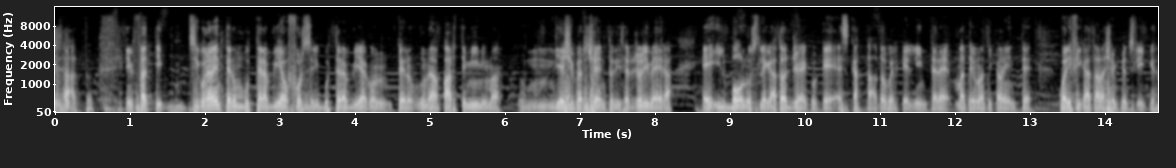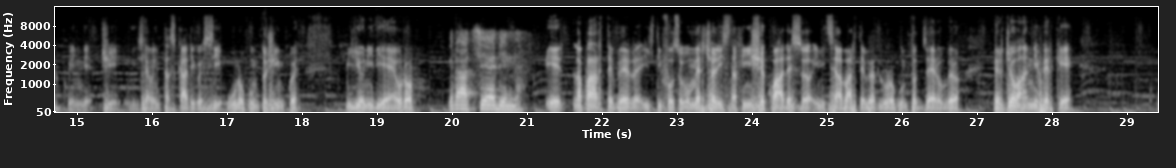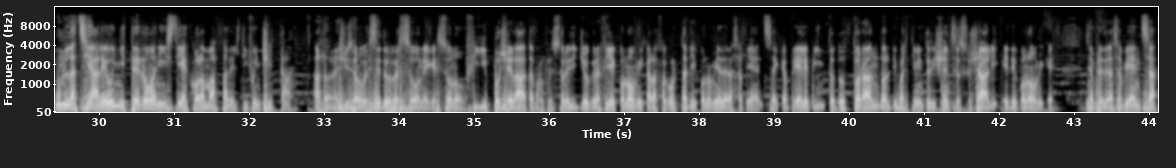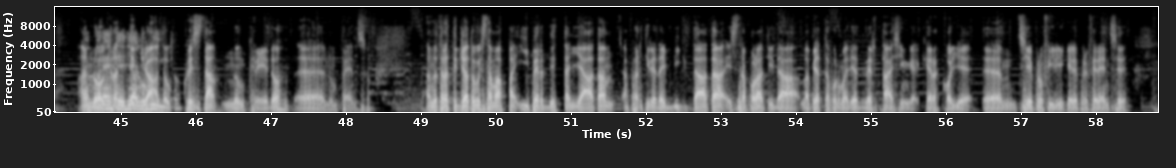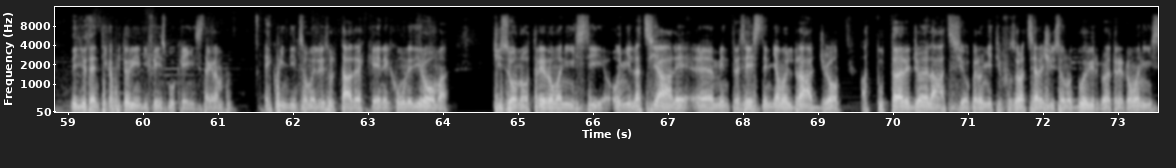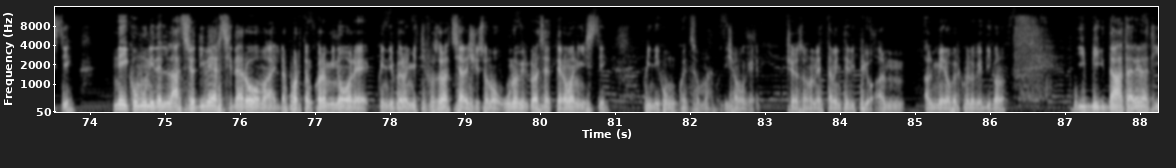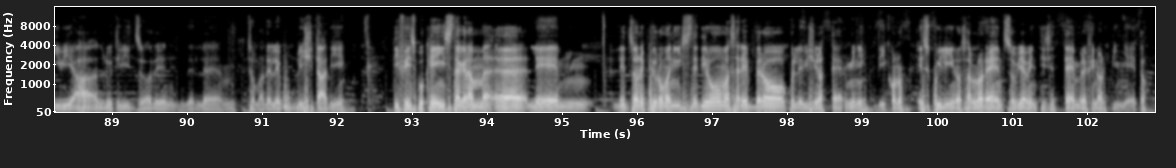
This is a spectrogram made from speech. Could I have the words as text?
Esatto. Infatti sicuramente non butterà via, o forse li butterà via con, per una parte minima, un 10% di Sergio Oliveira, e il bonus legato a Geco che è scattato perché l'Inter è matematicamente qualificata alla Champions League, quindi ci siamo intascati questi 1.5 milioni di euro. Grazie Edin. E la parte per il tifoso commercialista finisce qua, adesso inizia la parte per l'1.0, ovvero per Giovanni, perché un laziale ogni tre romanisti, ecco la mappa del tifo in città. Allora, ci sono queste due persone che sono Filippo Celata, professore di geografia economica alla Facoltà di Economia della Sapienza, e Gabriele Pinto, dottorando al Dipartimento di Scienze Sociali ed Economiche sempre della Sapienza, hanno tratteggiato questa, non credo, eh, non penso, hanno tratteggiato questa mappa iper dettagliata a partire dai big data estrapolati dalla piattaforma di advertising che raccoglie ehm, sia i profili che le preferenze degli utenti capitolini di Facebook e Instagram. E quindi, insomma, il risultato è che nel comune di Roma ci sono tre romanisti ogni laziale, eh, mentre se estendiamo il raggio a tutta la regione Lazio, per ogni tifoso laziale ci sono 2,3 romanisti. Nei comuni del Lazio diversi da Roma il rapporto è ancora minore, quindi per ogni tifoso laziale ci sono 1,7 romanisti, quindi comunque insomma diciamo che ce ne sono nettamente di più, al, almeno per quello che dicono i big data relativi all'utilizzo de, delle, insomma, delle pubblicità di, di Facebook e Instagram. Eh, le, le, zone più romaniste di Roma sarebbero quelle vicino a Termini, dicono, Esquilino, San Lorenzo, via 20 settembre fino al Pigneto.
